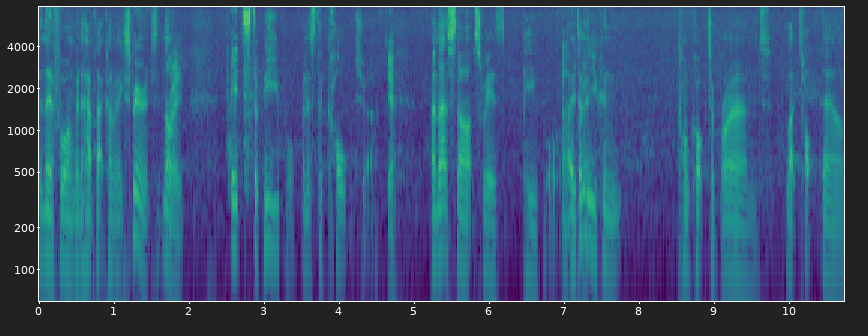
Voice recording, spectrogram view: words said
and therefore I'm going to have that kind of experience. No, Right. it's the people and it's the culture, Yeah. and that starts with people. Uh, I don't right. think you can concoct a brand like top down.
